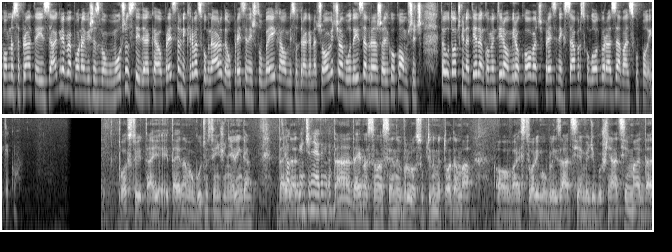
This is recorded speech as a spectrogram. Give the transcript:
pomno se prate iz Zagreba, ponajviše zbog mogućnosti da kao predstavnik hrvatskog naroda u predsjedništvu BiH umjesto Dragana Čovića bude izabran Željko Komšić. To je u točki na tjedan komentirao Miro Kovač, predsjednik Saborskog odbora za vanjsku politiku. Postoji taj, ta jedna mogućnost inženjeringa. Da, Kakvog inženjeringa? Da, da jednostavno se vrlo subtilnim metodama ovaj, stvori mobilizacija među bošnjacima, da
